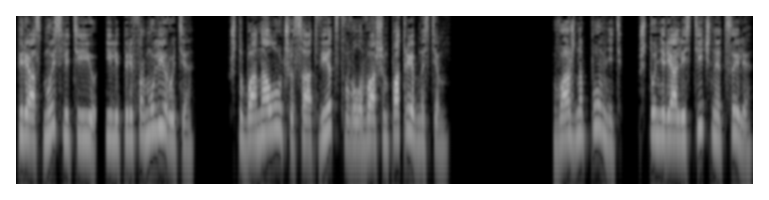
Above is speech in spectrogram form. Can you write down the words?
переосмыслите ее или переформулируйте, чтобы она лучше соответствовала вашим потребностям. Важно помнить, что нереалистичные цели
